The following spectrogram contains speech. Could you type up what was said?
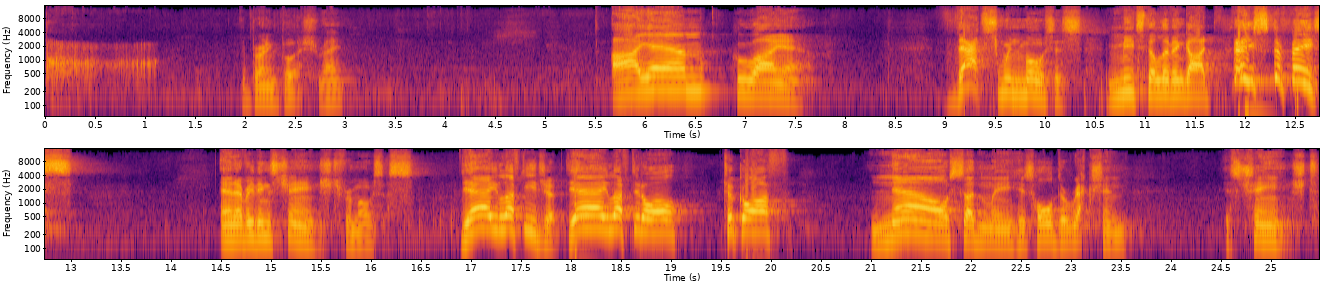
the burning bush, right? I am who I am. That's when Moses meets the living God face to face. And everything's changed for Moses. Yeah, he left Egypt. Yeah, he left it all, took off. Now, suddenly, his whole direction is changed.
